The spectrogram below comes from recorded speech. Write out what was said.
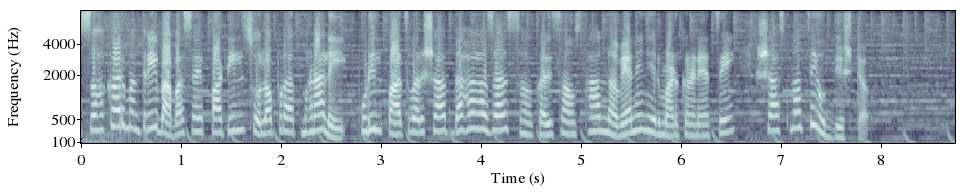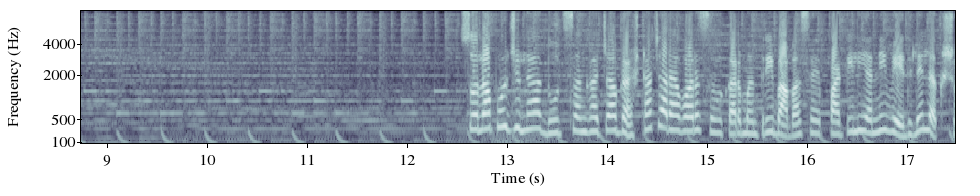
सहकार मंत्री बाबासाहेब पाटील सोलापुरात म्हणाले पुढील पाच वर्षात दहा हजार सहकारी संस्था नव्याने निर्माण करण्याचे शासनाचे उद्दिष्ट. सोलापूर जिल्हा दूध संघाच्या भ्रष्टाचारावर सहकार मंत्री बाबासाहेब पाटील यांनी वेधले लक्ष.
